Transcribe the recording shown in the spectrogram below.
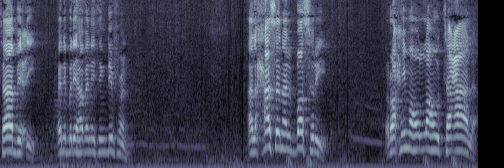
Tabi'i. Anybody have anything different? Al Hasan al Basri. Rahimahullah ta'ala.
